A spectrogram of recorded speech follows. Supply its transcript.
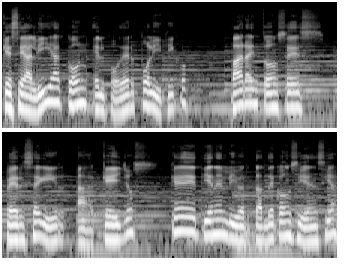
que se alía con el poder político para entonces perseguir a aquellos que tienen libertad de conciencia,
